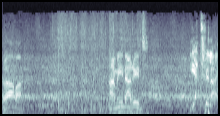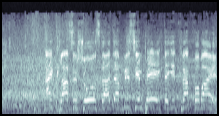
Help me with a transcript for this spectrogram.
Rahman. Amin Arid. Jetzt vielleicht. Ein klasse Schuss, da hat er ein bisschen Pech, der geht knapp vorbei.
